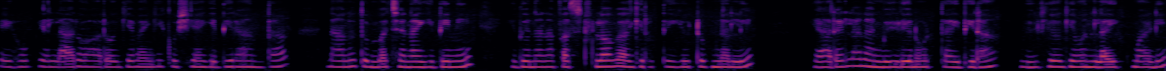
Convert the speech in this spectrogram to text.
ಐ ಹೋಪ್ ಎಲ್ಲರೂ ಆರೋಗ್ಯವಾಗಿ, ಖುಷಿಯಾಗಿದ್ದೀರಾ ಅಂತ ನಾನು ತುಂಬ ಚೆನ್ನಾಗಿದ್ದೀನಿ. ಇದು ನನ್ನ ಫಸ್ಟ್ ವ್ಲಾಗ್ ಆಗಿರುತ್ತೆ ಯೂಟ್ಯೂಬ್ನಲ್ಲಿ ಯಾರೆಲ್ಲ ನಾನು ವೀಡಿಯೋ ನೋಡ್ತಾ ಇದ್ದೀರಾ ವೀಡಿಯೋಗೆ ಒಂದು ಲೈಕ್ ಮಾಡಿ,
